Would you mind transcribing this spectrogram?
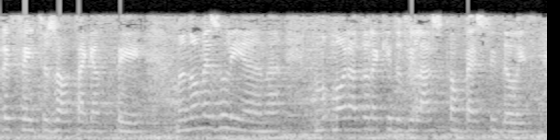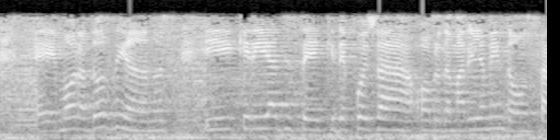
prefeito JHC. Meu nome é Juliana, moradora aqui do Vilagem Campestre 2. É, moro há 12 anos e queria dizer que depois da obra da Marília Mendonça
